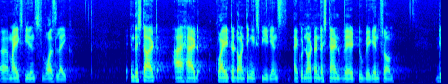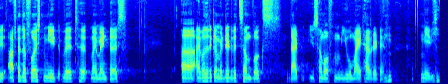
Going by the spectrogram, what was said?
uh, my experience was like. In the start, I had quite a daunting experience. I could not understand where to begin from. After the first meet with uh, my mentors, uh, I was recommended with some books that you, some of you might have written, maybe.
